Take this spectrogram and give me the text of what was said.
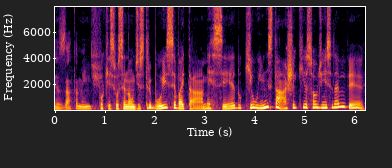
Exatamente. Porque se você não distribui, você vai estar à mercê do que o Insta acha que a sua audiência deve ver.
